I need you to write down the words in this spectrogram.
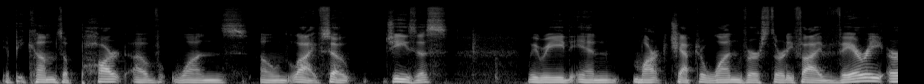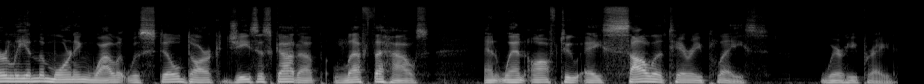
it becomes a part of one's own life. So, Jesus, we read in Mark chapter 1, verse 35 Very early in the morning, while it was still dark, Jesus got up, left the house, and went off to a solitary place where he prayed.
